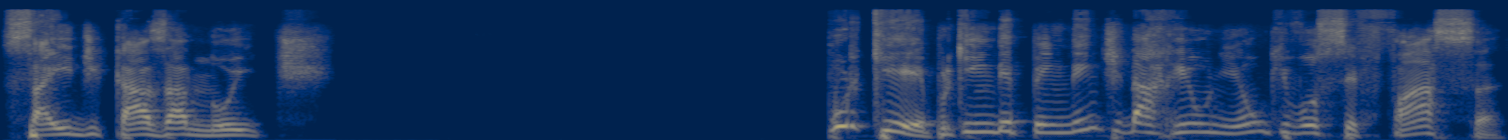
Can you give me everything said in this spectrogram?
Sair de casa à noite. Por quê? Porque independente da reunião que você faça,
